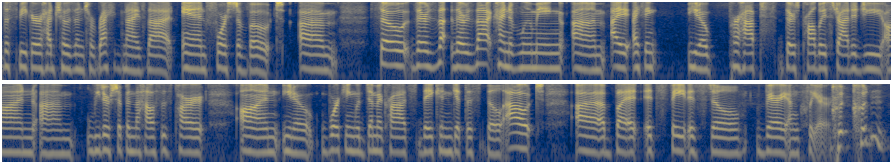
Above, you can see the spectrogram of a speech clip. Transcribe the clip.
the speaker had chosen to recognize that and forced a vote. Um, so there's that there's that kind of looming. Um, I I think you know perhaps there's probably strategy on um, leadership in the House's part on you know working with Democrats. They can get this bill out, uh, but its fate is still very unclear. Could couldn't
